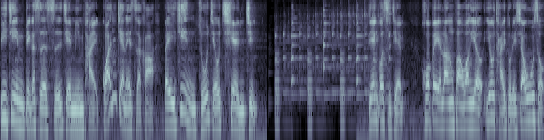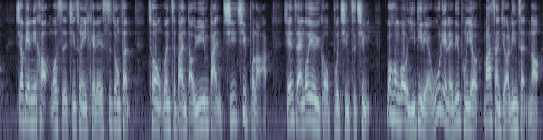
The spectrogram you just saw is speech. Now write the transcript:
毕竟别个是世界名牌，关键的是哈，背景铸就前景。点歌时间，河北廊坊网友有态度的小五说。小编你好，我是轻松一刻的死忠粉，从文字版到语音版，期期不落。现在我有一个不情之请，我和我异地恋五年的女朋友马上就要领证了，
